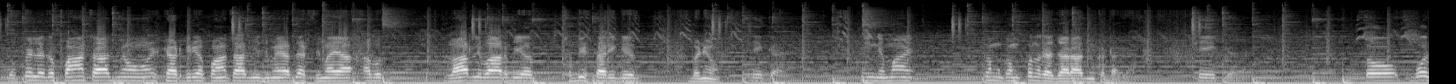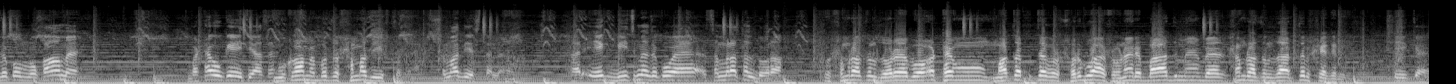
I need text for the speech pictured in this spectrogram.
तो पहले तो पाँच आदमियों स्टार्ट किया पाँच आदमी जमाया दस जमाया अब लाडली बार भी छब्बीस तारीख के बने ठीक है। इनमें माँ कम कम पंद्रह हज़ार आदमी कटा गया। ठीक है। तो वो देखो मुकाम है भट्टा को क्या इतिहास है? मुकाम में बहुत समाधि स्थल है। समाधि स्थल है। और एक बीच में जो है समराथल दौरा। तो सम्रातल दौरे वो अठे माता पिता को स्वर्गवास होने के बाद में वह सम्रातल दार तपस्या करी। ठीक है।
